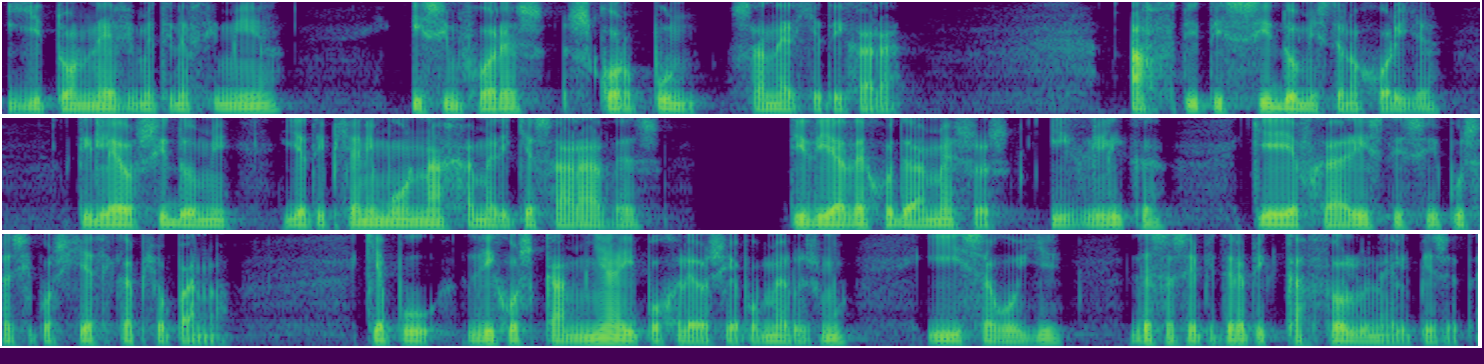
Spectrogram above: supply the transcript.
γειτονεύει με την ευθυμία, οι συμφορές σκορπούν σαν έρχεται η χαρά. Αυτή τη σύντομη στενοχώρια, τη λέω σύντομη γιατί πιάνει μονάχα μερικές αράδες, τη διαδέχονται αμέσως η γλύκα και η ευχαρίστηση που σας υποσχέθηκα πιο πάνω και που, δίχως καμιά υποχρέωση από μέρους μου, η εισαγωγή δεν σας επιτρέπει καθόλου να ελπίζετε.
